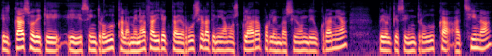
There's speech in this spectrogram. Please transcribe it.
El caso de que eh, se introduzca la amenaza directa de Rusia la teníamos clara por la invasión de Ucrania, pero el que se introduzca a China,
